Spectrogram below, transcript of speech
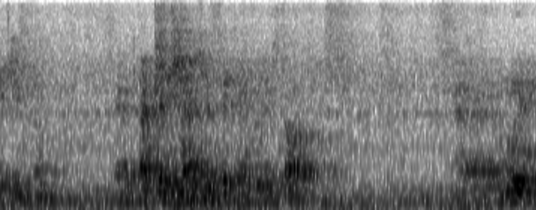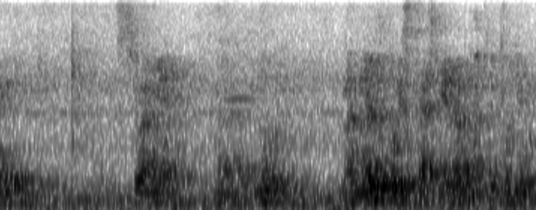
строительства, э, так или иначе с этим будем сталкиваться. Э, мы с вами ну, на, на любой стадии работы будем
